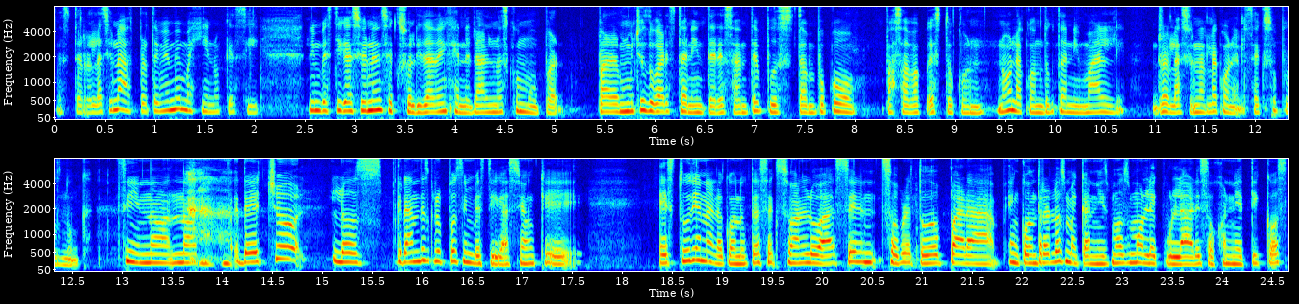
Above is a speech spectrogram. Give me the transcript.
este, relacionadas, pero también me imagino que si la investigación en sexualidad en general no es como para, para muchos lugares tan interesante, pues tampoco pasaba esto con ¿no? la conducta animal, relacionarla con el sexo, pues nunca. Sí, no, no. De hecho, los grandes grupos de investigación que estudian a la conducta sexual lo hacen sobre todo para encontrar los mecanismos moleculares o genéticos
